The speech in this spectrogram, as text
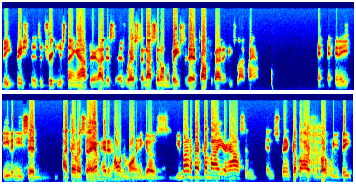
Deep fishing is the trickiest thing out there. And I just, as Weston and I said on the beach today, I talked about it. He's like, man, and, and he, even he said, I told him, I said, hey, I'm headed home tomorrow. And he goes, you mind if I come by your house and, and spend a couple hours in the boat with you deep?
